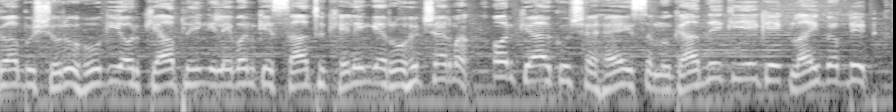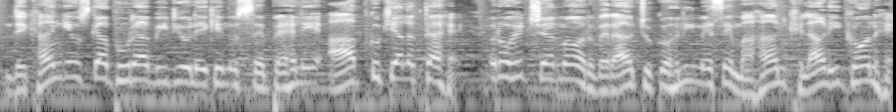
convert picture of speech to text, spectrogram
कब शुरू होगी? और क्या प्लेइंग इलेवन के साथ खेलेंगे रोहित शर्मा? और क्या कुछ है इस मुकाबले की एक एक लाइव अपडेट दिखाएँगे उसका पूरा वीडियो, लेकिन उससे पहले आपको क्या लगता है? रोहित शर्मा और विराट कोहली में से महान खिलाड़ी कौन है?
